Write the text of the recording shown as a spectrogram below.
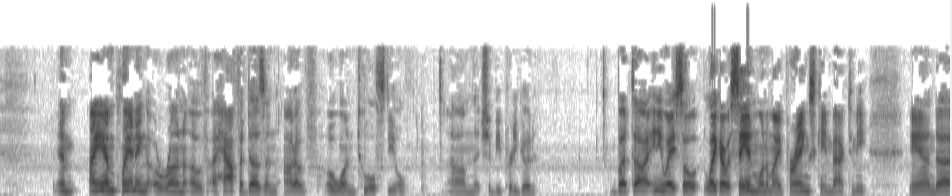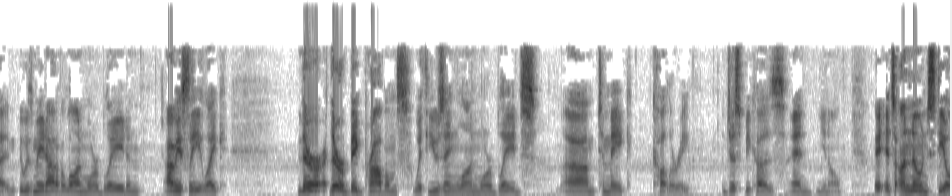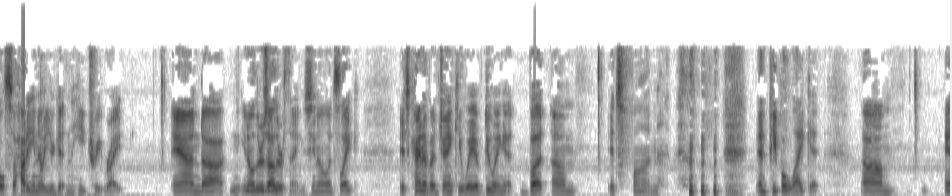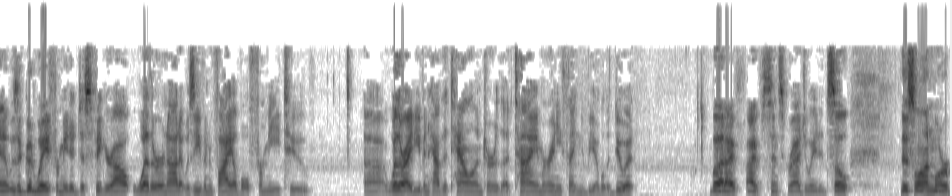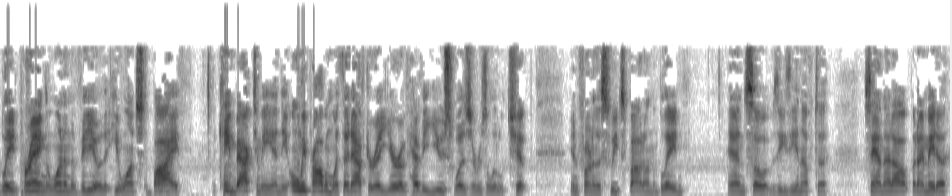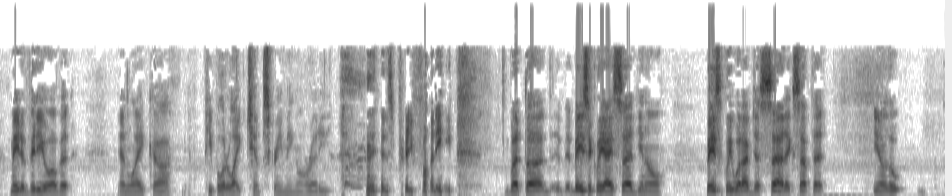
am I am planning a run of a half a dozen out of O1 tool steel. Um, that should be pretty good. But uh, anyway, so like I was saying, one of my parangs came back to me and uh, it was made out of a lawnmower blade and obviously like there are there are big problems with using lawnmower blades um, to make cutlery just because and you know it, it's unknown steel so how do you know you're getting the heat treat right and uh, you know there's other things you know it's like it's kind of a janky way of doing it but um, it's fun and people like it um, and it was a good way for me to just figure out whether or not it was even viable for me to uh, whether I'd even have the talent or the time or anything to be able to do it. But I've I've since graduated. So this lawnmower blade parang, the one in the video that he wants to buy, came back to me, and the only problem with it after a year of heavy use was there was a little chip in front of the sweet spot on the blade, and so it was easy enough to sand that out. But I made a made a video of it and like uh, people are like chimp screaming already. it's pretty funny. But uh, basically, I said, you know, basically what I've just said, except that, you know, the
